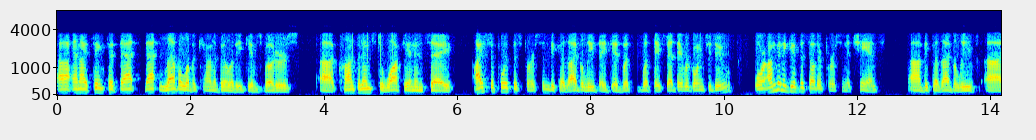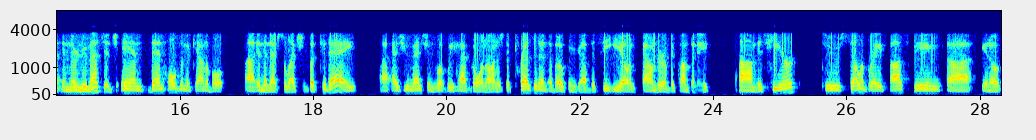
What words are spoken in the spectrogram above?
Uh, and I think that, that that level of accountability gives voters uh, confidence to walk in and say, I support this person because I believe they did what, what they said they were going to do, or I'm going to give this other person a chance uh, because I believe uh, in their new message, and then hold them accountable uh, in the next election. But today, uh, as you mentioned, what we have going on is the president of OpenGov, the CEO and founder of the company, um, is here to celebrate us being, uh, you know,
